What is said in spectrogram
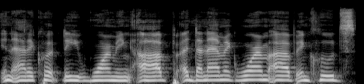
Inadequately warming up. A dynamic warm up includes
